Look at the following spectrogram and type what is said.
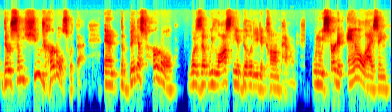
There were some huge hurdles with that. And the biggest hurdle was that we lost the ability to compound. When we started analyzing,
